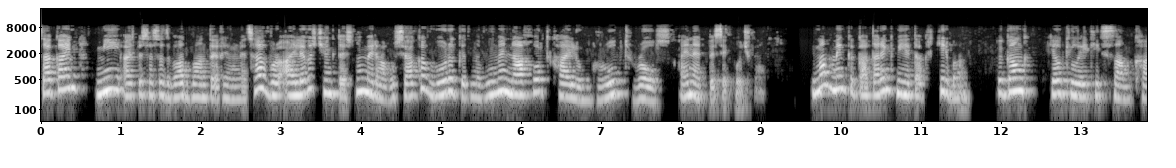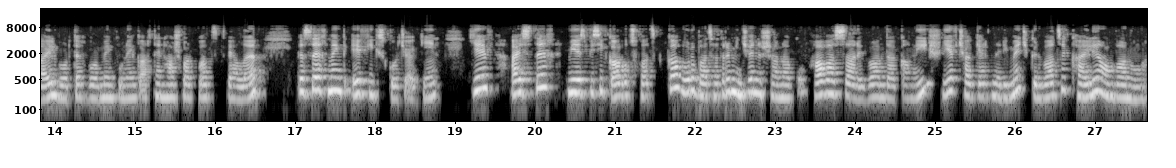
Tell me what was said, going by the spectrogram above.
Սակայն մի այսպես ասած վատ բան տեղի ունեցավ, որ այլևս չենք տեսնում մեր աղյուսակը, որը գտնվում է նախորդ քայլում grouped rows, այն այդպես է կոչվում: Հիմա մենք կկատարենք մի հետաքրքիր բան: Կգանք calculated sum քայլ, որտեղ որ մենք ունենք արդեն հաշվարկված տվյալը, կսեղմենք fx կոճակին և այստեղ մի այսպիսի կառուցվածք կա, որը բացատրեմ ինչ է նշանակում: Հավասար է վանդականիշ և չակերտների մեջ գրված է քայլի անվանումը:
